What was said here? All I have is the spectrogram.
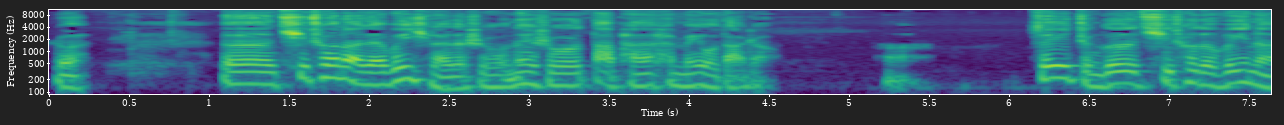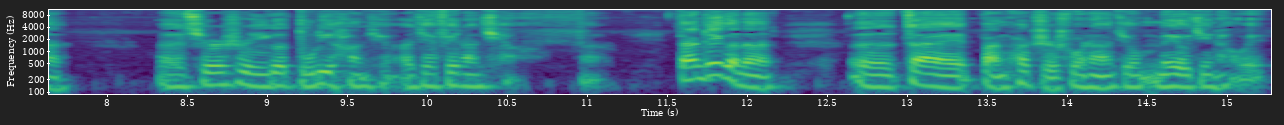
是吧？嗯，汽车呢，在微起来的时候，那时候大盘还没有大涨，啊，所以整个汽车的微呢，呃，其实是一个独立行情，而且非常强。但这个呢，呃，在板块指数上就没有进场位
